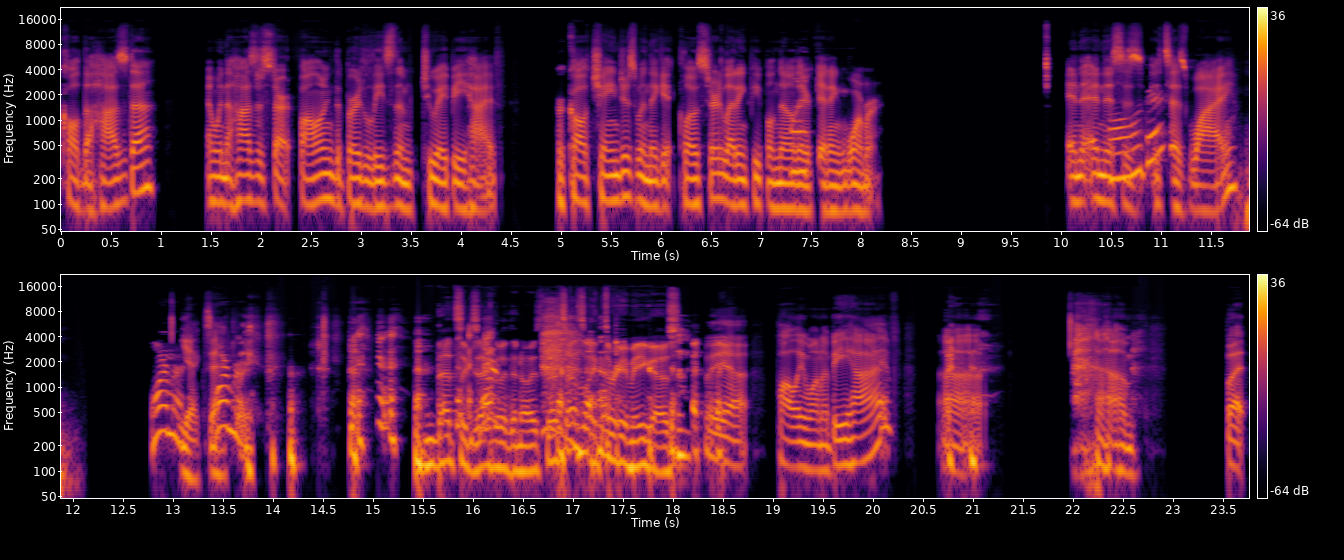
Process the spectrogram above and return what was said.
called the Hazda. And when the Hazda start following, the bird leads them to a beehive. Her call changes when they get closer, letting people know they're getting warmer. And and this is it says why. Warmer. Yeah, exactly. That's exactly the noise. That sounds like Three Amigos. Yeah, Polly want a beehive. Uh, um, but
